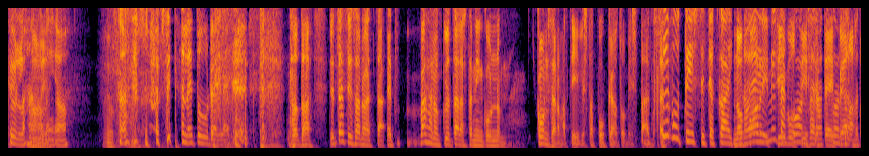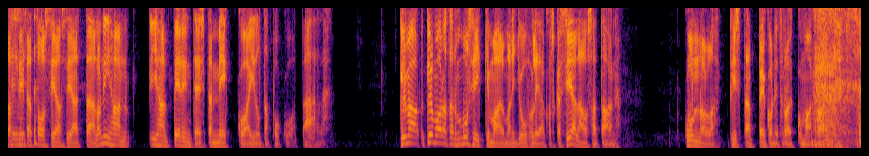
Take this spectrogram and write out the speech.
kyllähän No oli, niin. joo. Just. Hänet uudelleen. Tota, nyt täytyy sanoa, että, että vähän on kyllä tällaista niin kuin konservatiivista pukeutumista. Et, Sivutissit ja kaikki. no ei parit mitä sivutissit ei pelasta sitä tosiasiaa, että täällä on ihan, ihan perinteistä mekkoa iltapukua päällä. Kyllä mä, kyllä mä odotan musiikkimaailman juhlia, koska siellä osataan kunnolla pistää pekonit roikkumaan kaikesta.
